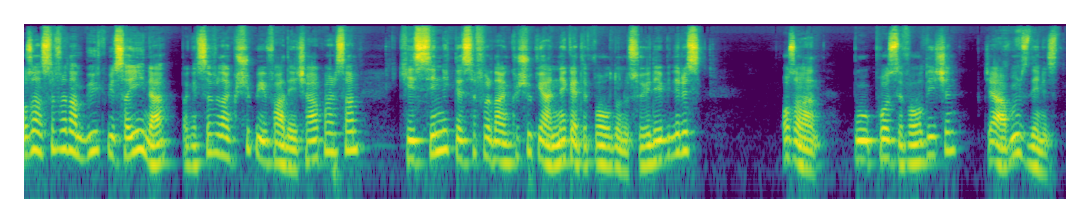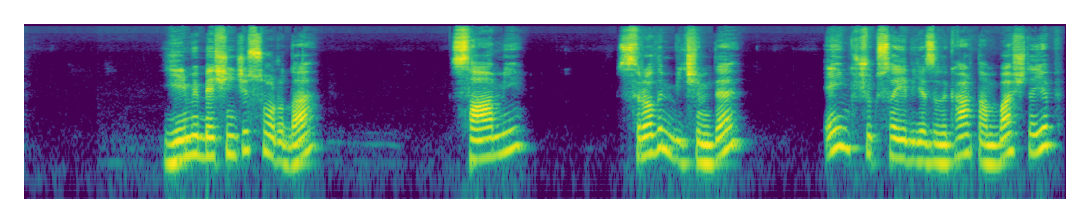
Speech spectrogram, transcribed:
O zaman sıfırdan büyük bir sayıyla bakın sıfırdan küçük bir ifadeyi çarparsam kesinlikle sıfırdan küçük yani negatif olduğunu söyleyebiliriz. O zaman bu pozitif olduğu için cevabımız deniz. 25. soruda Sami sıralı biçimde en küçük sayılı yazılı karttan başlayıp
